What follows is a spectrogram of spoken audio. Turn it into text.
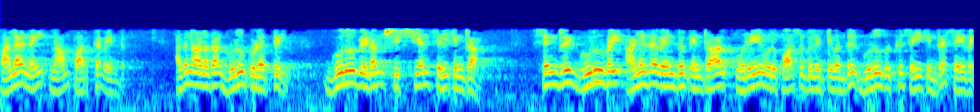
பலனை நாம் பார்க்க வேண்டும். அதனாலதான் குருகுலத்தில் குருவிடம் சிஷ்யன் செல்கின்றான். சென்று குருவை அணுக வேண்டும் என்றால் ஒரே ஒரு பாசிபிலிட்டி வந்து குருவுக்கு செய்கின்ற சேவை.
